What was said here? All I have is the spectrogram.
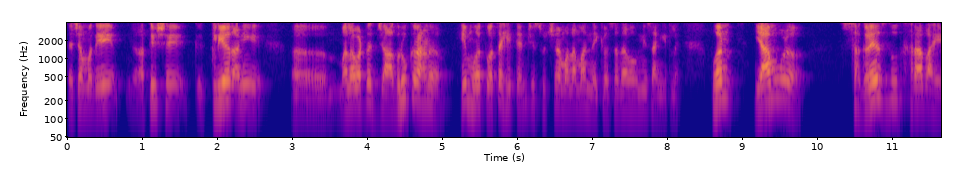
त्याच्यामध्ये अतिशय क्लिअर आणि मला वाटतं जागरूक राहणं हे महत्वाचं आहे ही त्यांची सूचना मला मान्य किंवा सदाभाऊंनी सांगितलंय. पण यामुळं सगळेच दूध खराब आहे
